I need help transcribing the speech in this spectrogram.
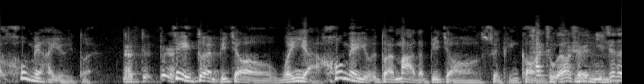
后面还有一段。那对，不是。这一段比较文雅，后面有一段骂的比较水平高。他主要是你知道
